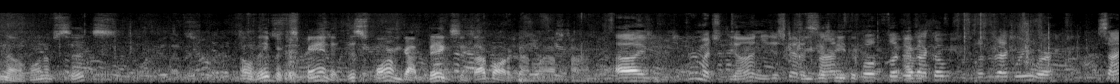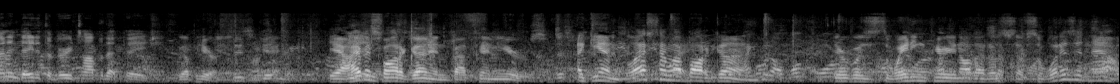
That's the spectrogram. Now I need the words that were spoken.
No. One of six? Oh, they've expanded. This farm got big since I bought a gun last time. Uh, you're pretty much done. You just got to You just sign. need to- well, flip it back over. Flip it back where you were. Sign and date at the very top of that page. Up here. Okay. Yeah, I haven't bought a gun in about 10 years. Again, last time I bought a gun, there was the waiting period and all that other stuff. So what is it now?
